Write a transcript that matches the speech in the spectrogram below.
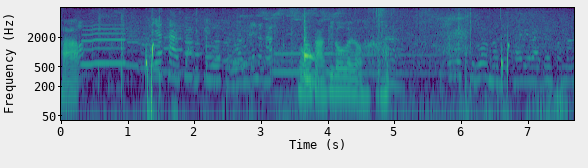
ครับระยะทาง 3กิโล200เมตรนะคะสองสามกิโลเลยเหรอคิดว่ามันจะใช้เวลาเดินประมาณ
